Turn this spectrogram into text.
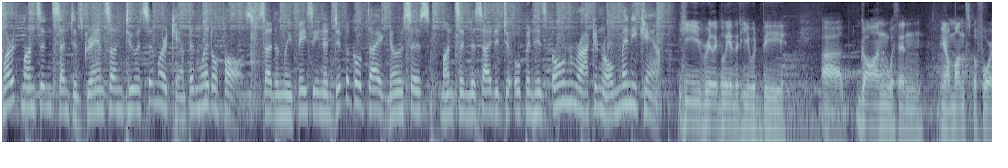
Mark Munson sent his grandson to a similar camp in Little Falls. Suddenly facing a difficult diagnosis, Munson decided to open his own rock and roll mini camp. He really believed that he would be uh, gone within you know months before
